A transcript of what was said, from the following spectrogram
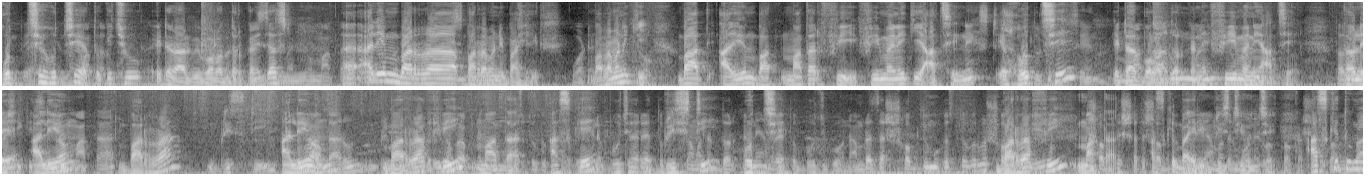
হচ্ছে হচ্ছে এত কিছু এটার আরবি বলার দরকার নেই। জাস্ট আলিম বাররা বাররা মানে বাহির। বাররা মানে কি? বা আলিম মাতার ফি ফি মানে কি আছে? এ হচ্ছে এটা বলার দরকার নেই মানে ফি মানে আছে। তাহলে আলিম আলিয়ম বাররা বৃষ্টি আলিয়ম মাতারুন, বিমান বাররা বন্দর। ফি এইভাবে আপনাকে মাতার। আজকে বুঝার এত বৃষ্টি হচ্ছে। এত বুঝব না। আমরা যা শব্দ মুখস্থ করব শব্দ বাররা দিয়ে, ফি মাতার আজকে বাইরে বৃষ্টি হচ্ছে। আজকে তুমি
